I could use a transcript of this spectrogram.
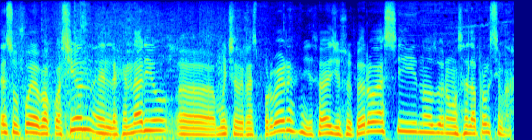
eso fue Evacuación en Legendario. Uh, muchas gracias por ver. Ya sabes, yo soy Pedro Gas y nos veremos en la próxima.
